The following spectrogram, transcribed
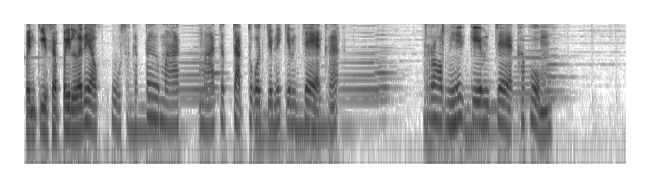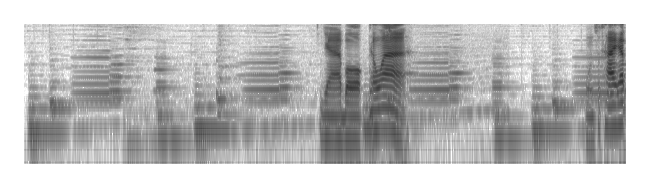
เป็นกี่สปินแล้วเนี่ยโอ้สกัตเตอร์มา มาจัดจัดทุกคนเกมนี้เกมแจกฮะ รอบนี้เกมแจกครับผม อย่าบอกนะว่าหมุนสุดท้ายครับ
